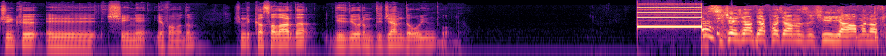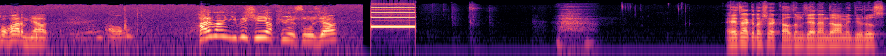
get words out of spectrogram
Çünkü eee, şeyini yapamadım. Şimdi kasalarda geliyorum diyeceğim de oyunda olmuyor. Sikeceğim yapacağınızı şey ya amına sokarım ya. Hayvan gibi şey yapıyorsunuz ya. Evet arkadaşlar kaldığımız yerden devam ediyoruz.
